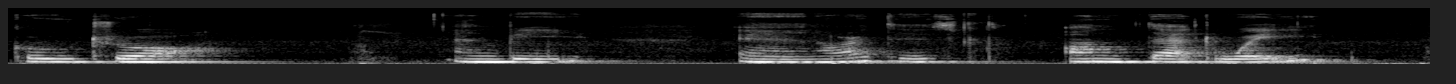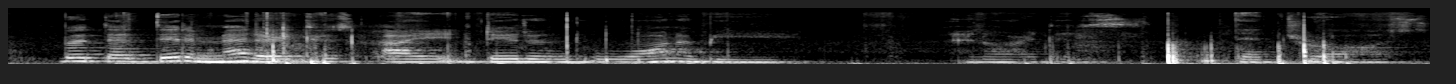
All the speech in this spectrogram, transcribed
go draw and be an artist on that way. But that didn't matter because I didn't want to be an artist that draws.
